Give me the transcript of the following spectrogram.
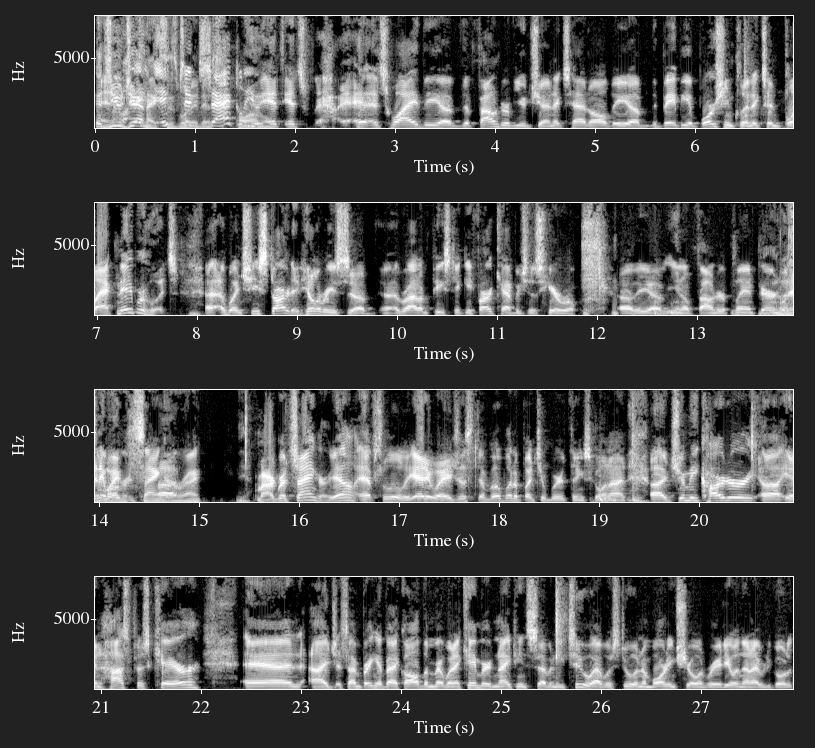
It's eugenics It's is what exactly. It, it's it's why the uh, the founder of eugenics had all the uh, the baby abortion clinics in black neighborhoods uh, when she started. Hillary's uh, uh, Rodham P. Sticky Far Cabbage's hero, uh, the uh, you know founder of Planned Parenthood. Anyway, Margaret Sanger, uh, right? Margaret Sanger, yeah, absolutely. Anyway, just uh, what a bunch of weird things going on. Uh, Jimmy Carter uh, in hospice care, and I just I'm bringing back all the when I came here in 1972. I was doing a morning show on radio, and then I would go to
